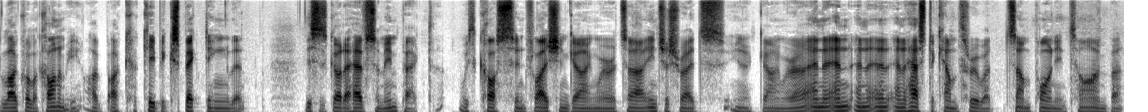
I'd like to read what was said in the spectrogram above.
local economy. I keep expecting that this has got to have some impact with costs, inflation going where it's uh, interest rates, you know, going where and and, and and it has to come through at some point in time, but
